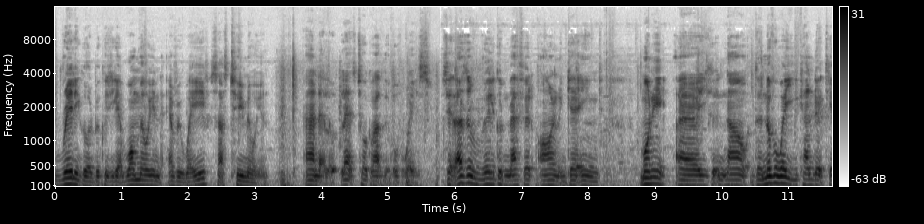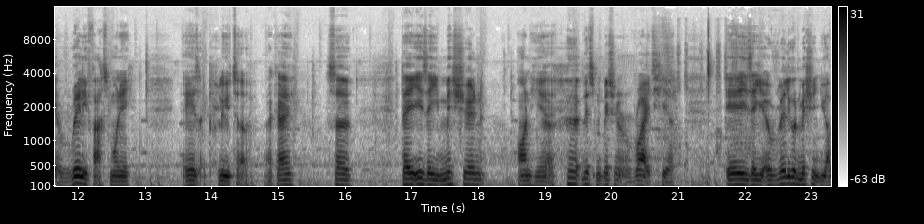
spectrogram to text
really good because you get 1 million every wave, so that's 2 million. And uh, let's talk about the other ways. So that's a really good method on getting money. Uh, can, now, the another way you can do it to get really fast money is Pluto, okay? So there is a mission on here. This mission right here is a, a really good mission. You I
